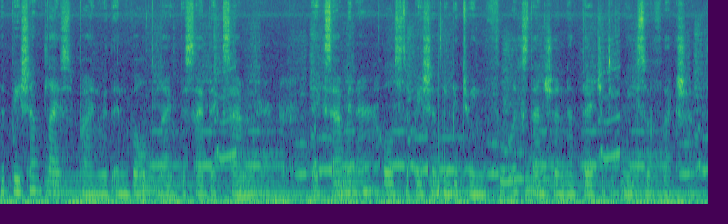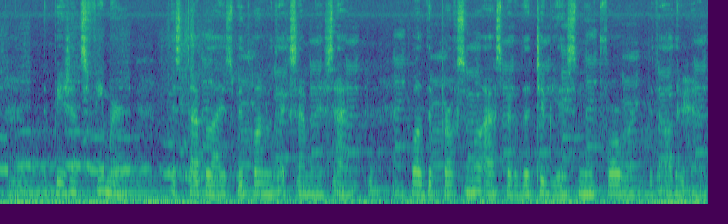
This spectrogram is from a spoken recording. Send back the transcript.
The patient lies supine with involved leg beside the examiner. The examiner holds the patient in between full extension and 30 degrees of flexion. The patient's femur is stabilized with one of the examiner's hand, while the proximal aspect of the tibia is moved forward with the other hand.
